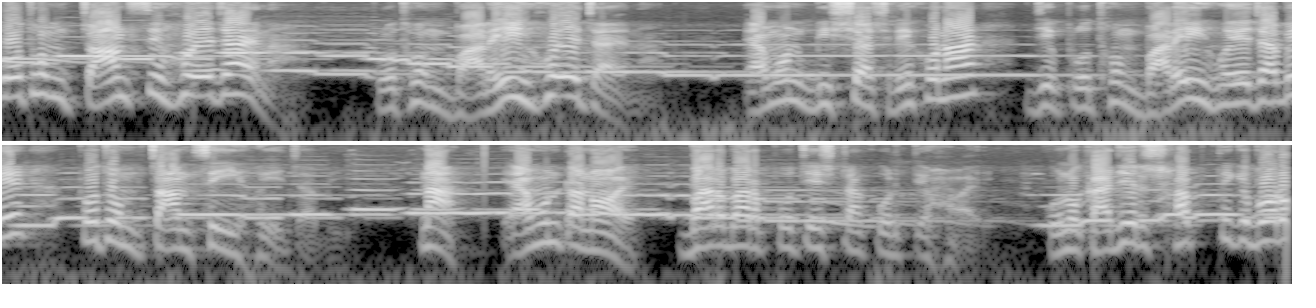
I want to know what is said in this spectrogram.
প্রথম চান্সে হয়ে যায় না প্রথমবারেই হয়ে যায় না। এমন বিশ্বাস রেখো না যে প্রথমবারেই হয়ে যাবে, প্রথম চান্সেই হয়ে যাবে। না, এমনটা নয়, বারবার প্রচেষ্টা করতে হয়। কোনো কাজের সব থেকে বড়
